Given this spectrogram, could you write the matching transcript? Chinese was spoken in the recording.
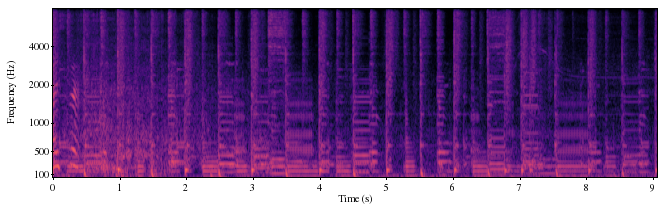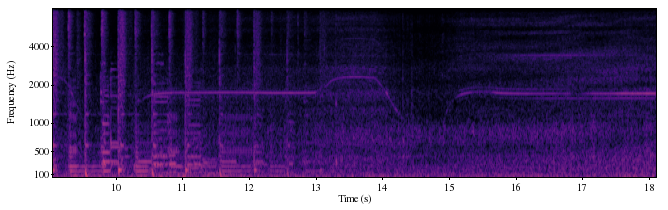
没事。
